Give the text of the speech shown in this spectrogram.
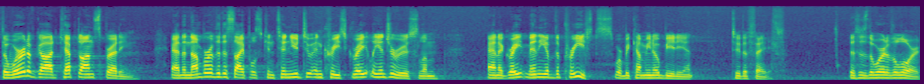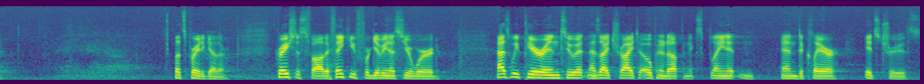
The word of God kept on spreading, and the number of the disciples continued to increase greatly in Jerusalem, and a great many of the priests were becoming obedient to the faith. This is the word of the Lord. Let's pray together. Gracious Father, thank you for giving us your word. as we peer into it and as I try to open it up and explain it and, and declare its truths,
